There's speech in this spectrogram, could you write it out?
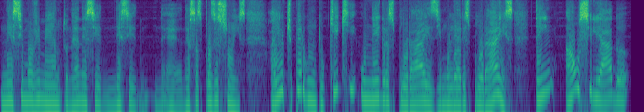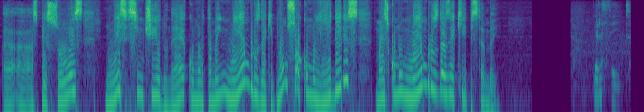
nesse movimento, né, nesse, nesse, é, nessas posições. Aí eu te pergunto, o que que o Negras Plurais e Mulheres Plurais tem auxiliado a, a, as pessoas nesse sentido, né? Como também membros da equipe, não só como líderes, mas como membros das equipes também. Perfeito.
